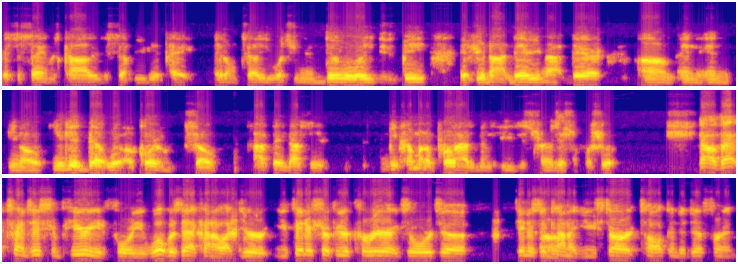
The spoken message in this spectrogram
it's the same as college except you get paid. They don't tell you what you need to do or where you need to be. If you're not there, you're not there. Um, and and you know you get dealt with accordingly. So I think that's it. Becoming a pro has been the easiest transition for sure. Now, that transition period for you, what was that kind of like? Your you finish up your career at Georgia, then is it Uh, kind of you start talking to different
